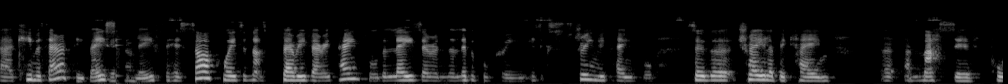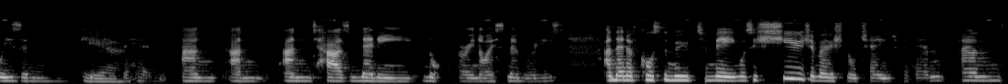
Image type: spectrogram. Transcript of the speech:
uh, chemotherapy, basically for his sarcoids, and that's very, very painful. The laser and the Liverpool cream is extremely painful. So the trailer became a, a massive poison Yeah. for him, and and and has many not very nice memories. And then, of course, the move to me was a huge emotional change for him. And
